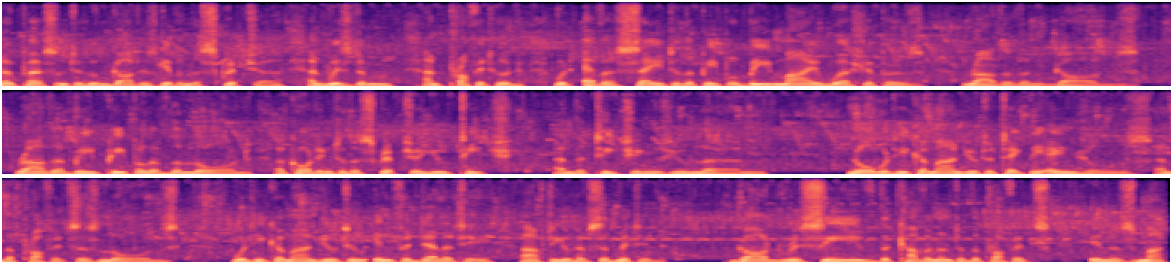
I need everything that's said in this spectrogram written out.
No person to whom God has given the Scripture and wisdom and prophethood would ever say to the people, Be my worshippers, rather than God's. Rather be people of the Lord, according to the Scripture you teach, and the teachings you learn. Nor would he command you to take the angels and the prophets as lords. Would he command you to infidelity after you have submitted? God received the covenant of the prophets inasmuch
